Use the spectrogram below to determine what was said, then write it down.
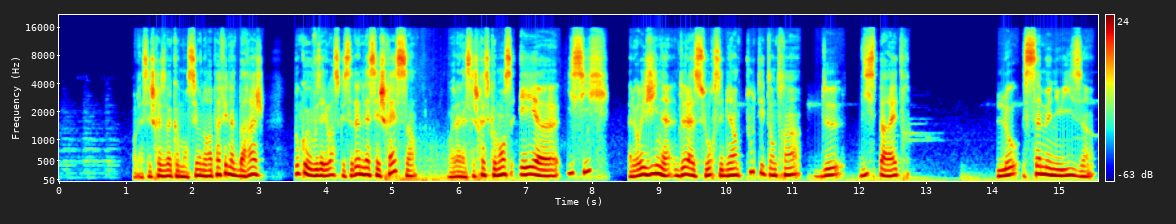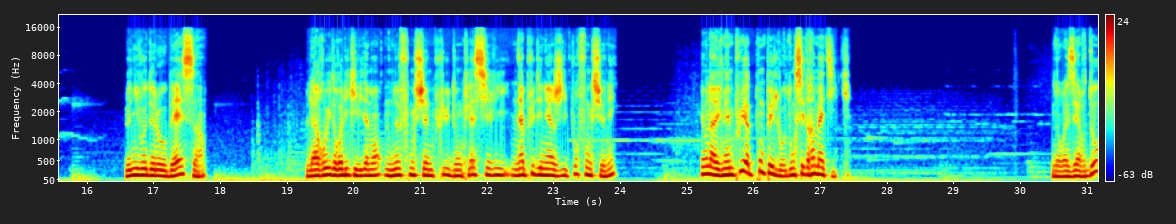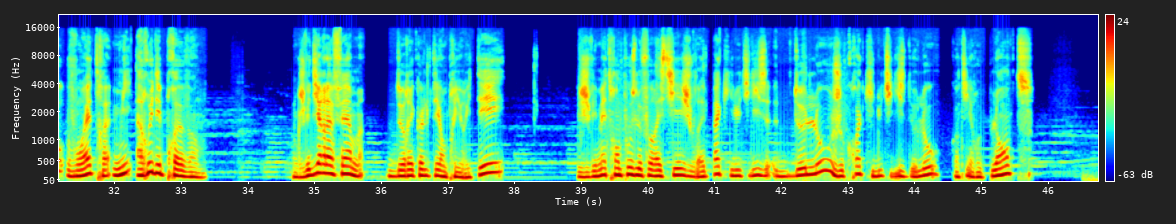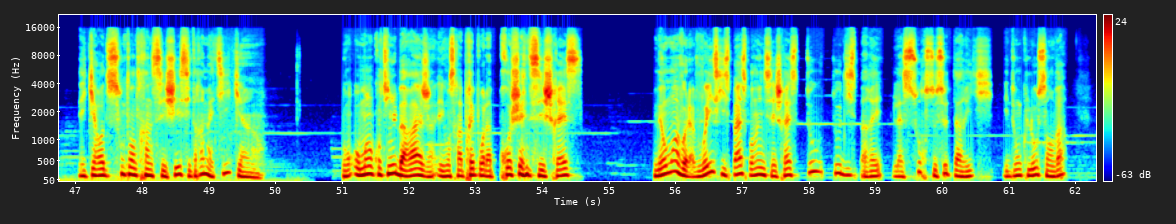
la sécheresse va commencer, on n'aura pas fait notre barrage, donc euh, vous allez voir ce que ça donne la sécheresse. Voilà, la sécheresse commence, et euh, ici, à l'origine de la source, eh bien, tout est en train de disparaître. L'eau s'amenuise, le niveau de l'eau baisse, la roue hydraulique évidemment ne fonctionne plus, donc la scierie n'a plus d'énergie pour fonctionner on n'arrive même plus à pomper de l'eau, donc c'est dramatique. Nos réserves d'eau vont être mis à rude épreuve. Je vais dire à la ferme de récolter en priorité. Je vais mettre en pause le forestier. Je voudrais pas qu'il utilise de l'eau. Je crois qu'il utilise de l'eau quand il replante. Les carottes sont en train de sécher. C'est dramatique. Bon, au moins on continue le barrage et on sera prêt pour la prochaine sécheresse. Mais au moins voilà, vous voyez ce qui se passe. Pendant une sécheresse, tout, tout disparaît, la source se tarit. Et donc l'eau s'en va.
